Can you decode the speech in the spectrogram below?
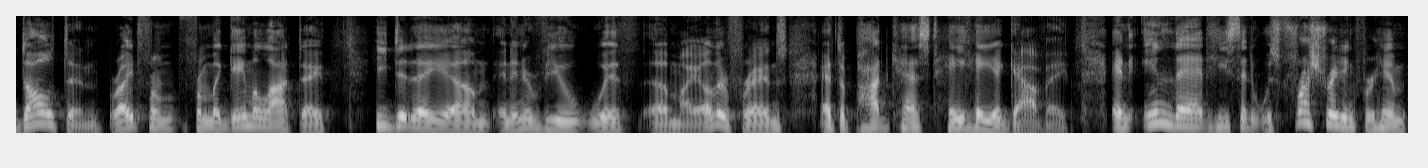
Dalton, right from from Magema Latte, he did a um, an interview with uh, my other friends at the podcast Hey Hey Agave, and in that he said it was frustrating for him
